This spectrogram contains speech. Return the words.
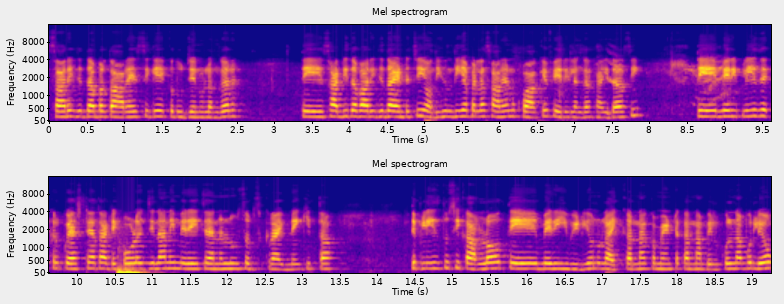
ਸਾਰੇ ਜਿੱਦਾਂ ਵਰਤਾ ਰਹੇ ਸੀਗੇ, ਇੱਕ ਦੂਜੇ ਨੂੰ ਲੰਗਰ। ਤੇ ਸਾਡੀ ਤਾਂ ਵਾਰੀ ਜਿੱਦਾਂ ਐਂਡ 'ਚ ਹੀ ਆਉਂਦੀ ਹੁੰਦੀ ਆ, ਪਹਿਲਾਂ ਸਾਰਿਆਂ ਨੂੰ ਖਵਾ ਕੇ ਫੇਰ ਹੀ ਲੰਗਰ ਖਾਈਦਾ ਸੀ। ਤੇ ਮੇਰੀ ਪਲੀਜ਼ ਇੱਕ ਰਿਕੁਐਸਟ ਹੈ ਤੁਹਾਡੇ ਕੋਲ, ਜਿਨ੍ਹਾਂ ਨੇ ਮੇਰੇ ਚੈਨਲ ਨੂੰ ਸਬਸਕ੍ਰਾਈਬ ਨਹੀਂ ਕੀਤਾ, ਤੇ ਪਲੀਜ਼ ਤੁਸੀਂ ਕਰ ਲਓ ਤੇ ਮੇਰੀ ਵੀਡੀਓ ਨੂੰ ਲਾਈਕ ਕਰਨਾ ਕਮੈਂਟ ਕਰਨਾ ਬਿਲਕੁਲ ਨਾ ਭੁੱਲਿਓ।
